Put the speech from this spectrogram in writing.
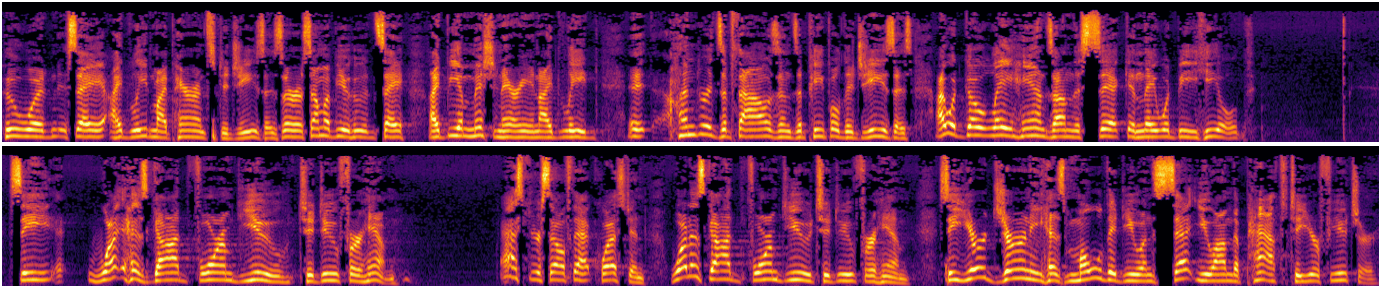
who would say, I'd lead my parents to Jesus. There are some of you who would say, I'd be a missionary and I'd lead uh, hundreds of thousands of people to Jesus. I would go lay hands on the sick and they would be healed. See, what has God formed you to do for Him? Ask yourself that question. What has God formed you to do for Him? See, your journey has molded you and set you on the path to your future.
